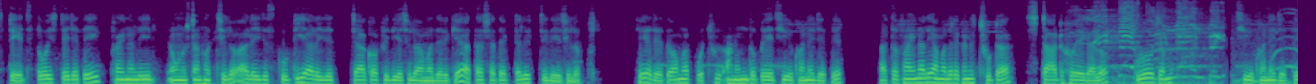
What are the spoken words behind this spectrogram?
স্টেজ তো ওই স্টেজেতেই ফাইনালি অনুষ্ঠান হচ্ছিল। আর এই যে স্কুটি আর এই যে চা কফি দিয়েছিল আমাদেরকে, আর তার সাথে একটা লিস্টি দিয়েছিল। ঠিক আছে? তো আমরা প্রচুর আনন্দ পেয়েছি ওখানে যেতে। আর তো ফাইনালি আমাদের এখানে ছুটা স্টার্ট হয়ে গেল। পুরো যেমন ওখানে যেতে।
